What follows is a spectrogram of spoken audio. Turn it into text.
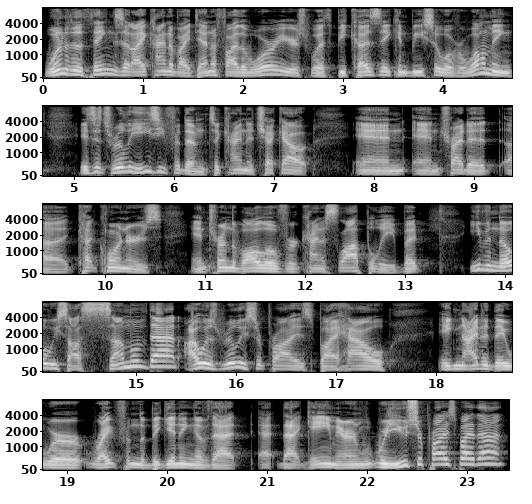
one of the things that I kind of identify the Warriors with because they can be so overwhelming is it's really easy for them to kind of check out and and try to uh, cut corners and turn the ball over kind of sloppily. But even though we saw some of that, I was really surprised by how ignited they were right from the beginning of that that game, Aaron. Were you surprised by that?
